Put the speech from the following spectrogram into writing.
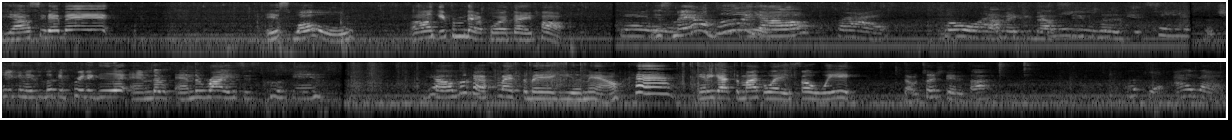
y'all see that bag? It's swole. I'll get from there for a thing pop. It smells good, y'all. Five. Four. I'll make you about six nuggets. The chicken is looking pretty good and the and the rice is cooking. Y'all, look how flat the bag is now. and it got the microwave so wet. Don't touch that, it's hot. Okay, I like.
